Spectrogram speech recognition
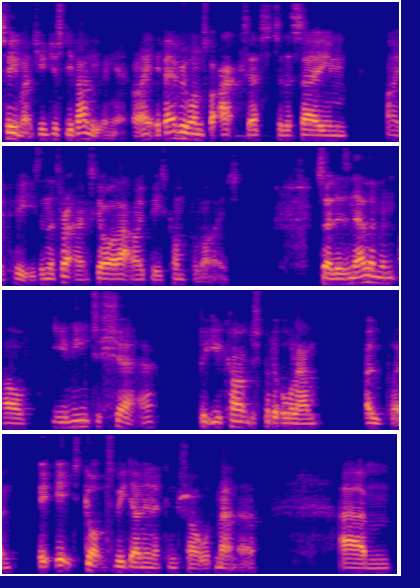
too much, you're just devaluing it, right? If everyone's got access to the same IPs, then the threat actors go, "Oh, that IP is compromised." So there's an element of you need to share, but you can't just put it all out open. It, has got to be done in a controlled manner. Um,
